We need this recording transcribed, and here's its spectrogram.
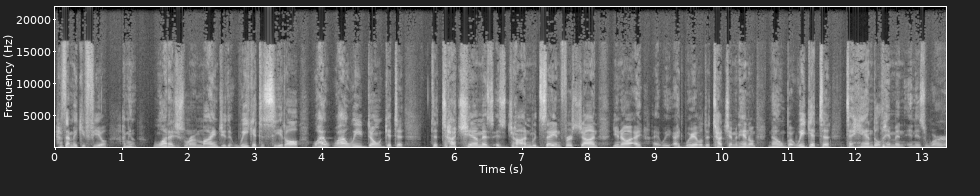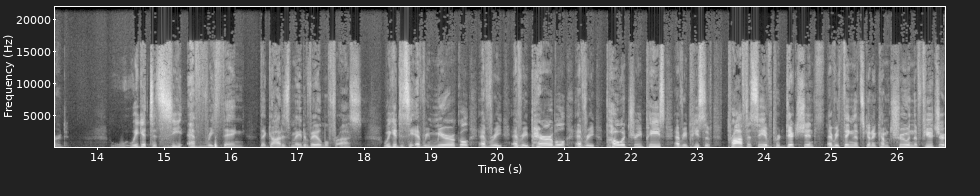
how does that make you feel? I mean, one, I just want to remind you that we get to see it all. Why, while we don't get to, to touch him, as, as John would say in First John, you know, I, I, we, I, we're able to touch him and handle him. No, but we get to, to handle him in, in his word. We get to see everything that God has made available for us. We get to see every miracle, every, every parable, every poetry piece, every piece of prophecy, of prediction, everything that's going to come true in the future.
